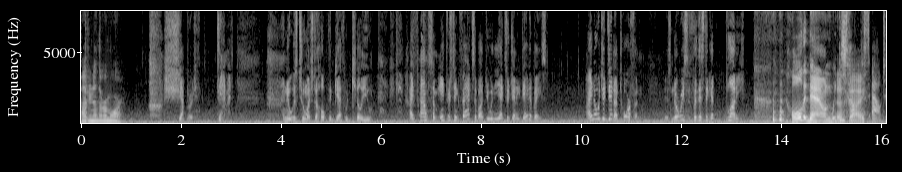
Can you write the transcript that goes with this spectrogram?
How do you there were more? Shepard, damn it. I knew it was too much to hope the Geth would kill you. I found some interesting facts about you in the ExoGeni database. I know what you did on Torfan. There's no reason for this to get bloody. Hold it down. We This can talk this out.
